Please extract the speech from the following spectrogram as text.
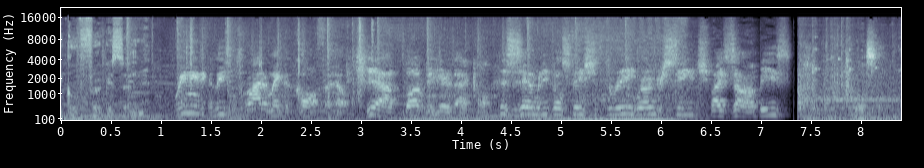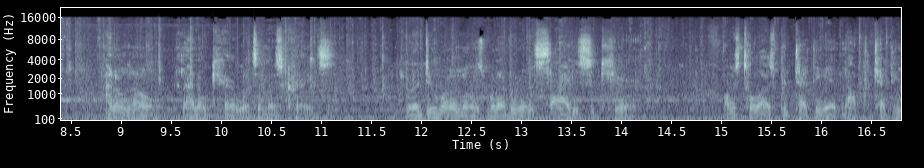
Michael Ferguson. We need to at least try to make a call for help. Yeah, I'd love to hear that call. This is Amityville Station 3. We're under siege by zombies. Listen, I don't know, and I don't care what's in those crates. What I do want to know is whatever inside is secure. I was told I was protecting it, not protecting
